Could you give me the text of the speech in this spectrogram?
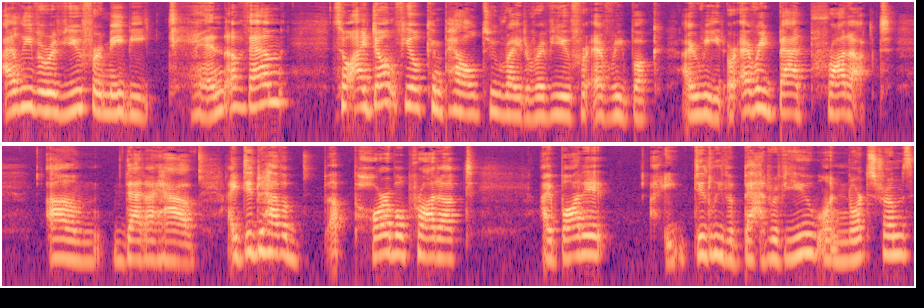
I leave a review for maybe 10 of them. So I don't feel compelled to write a review for every book I read or every bad product um, that I have. I did have a, a horrible product. I bought it. I did leave a bad review on Nordstrom's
